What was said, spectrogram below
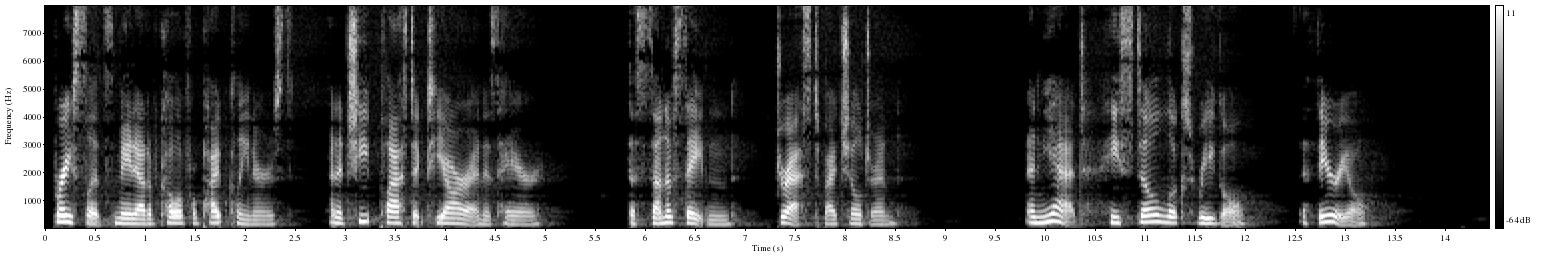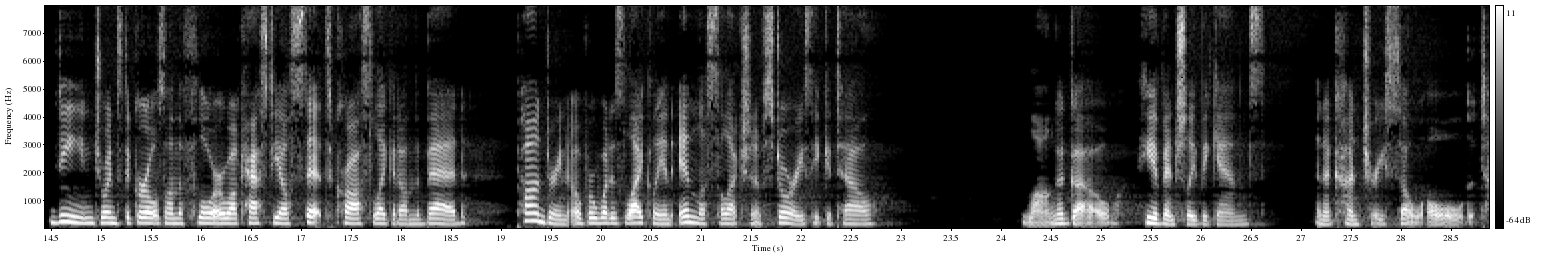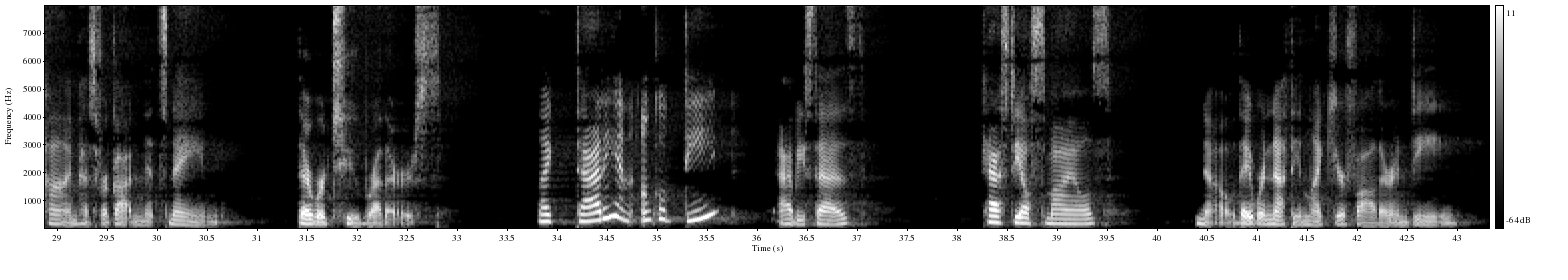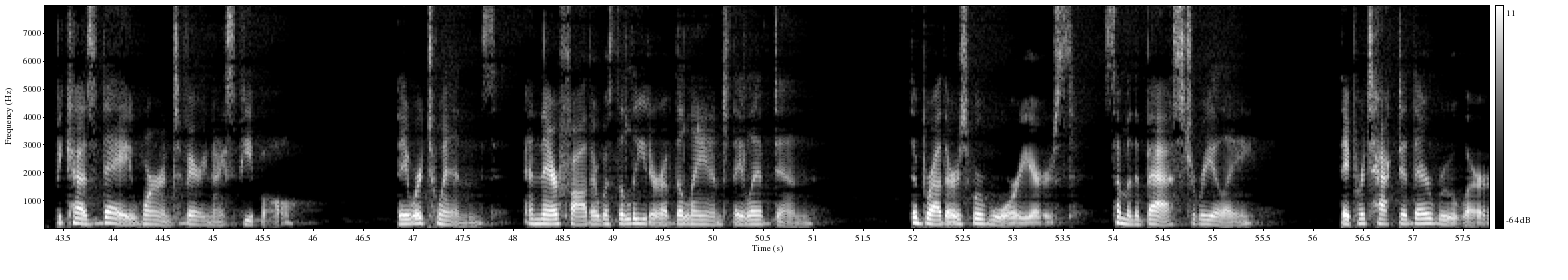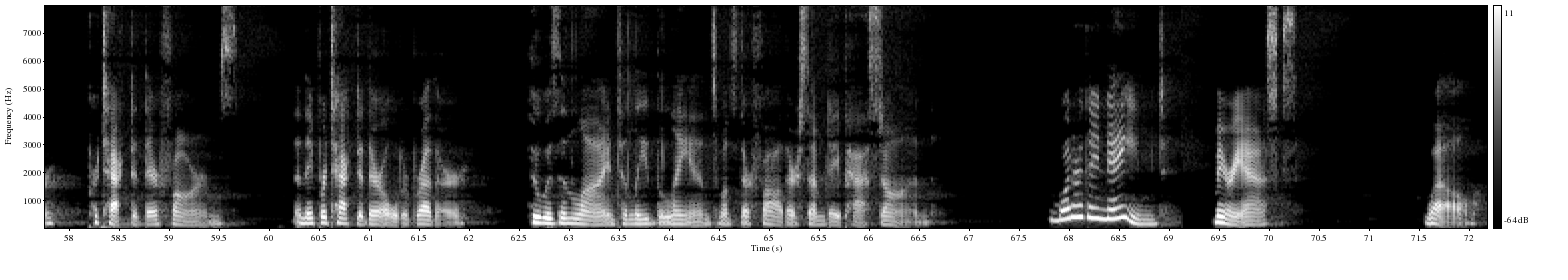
bracelets made out of colorful pipe cleaners, and a cheap plastic tiara in his hair the son of Satan, dressed by children. And yet he still looks regal, ethereal. Dean joins the girls on the floor while Castiel sits cross legged on the bed, pondering over what is likely an endless selection of stories he could tell. Long ago, he eventually begins, in a country so old time has forgotten its name, there were two brothers. Like Daddy and Uncle Dean? Abby says. Castiel smiles. No, they were nothing like your father and Dean, because they weren't very nice people. They were twins, and their father was the leader of the land they lived in. The brothers were warriors, some of the best, really. They protected their ruler, protected their farms, and they protected their older brother who was in line to lead the lands once their father some day passed on. What are they named? Mary asks. Well,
